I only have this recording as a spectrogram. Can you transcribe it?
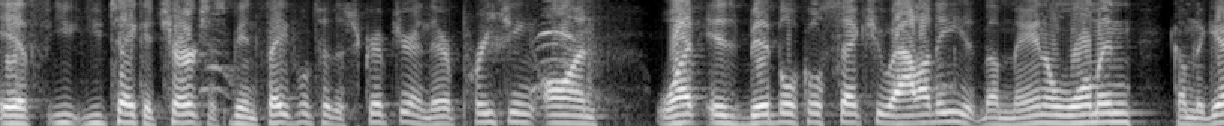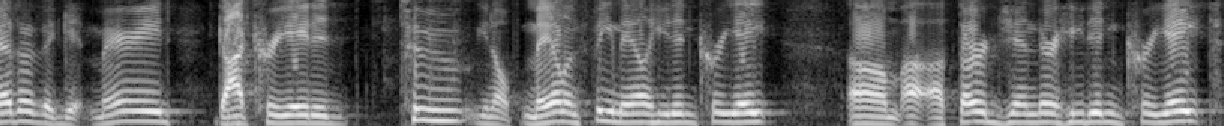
if you, you take a church that's being faithful to the Scripture and they're preaching on what is biblical sexuality, a man and woman come together, they get married. God created two, you know, male and female. He didn't create um, a, a third gender. He didn't create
